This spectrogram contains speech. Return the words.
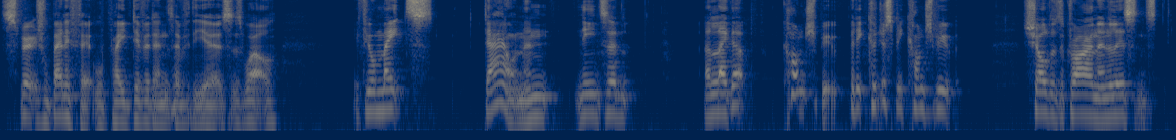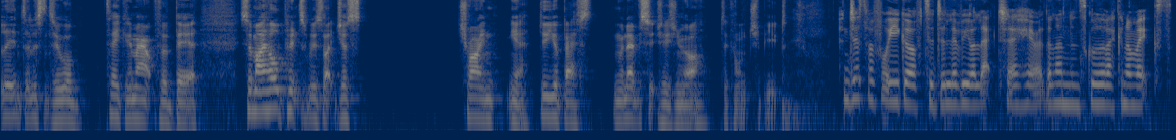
spiritual benefit will pay dividends over the years as well. If your mate's down and needs a, a leg up, contribute. But it could just be contribute shoulder to cry on and listen, to listen to, or taking him out for a beer. So my whole principle is like just try and yeah, do your best in whatever situation you are to contribute. And just before you go off to deliver your lecture here at the London School of Economics,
